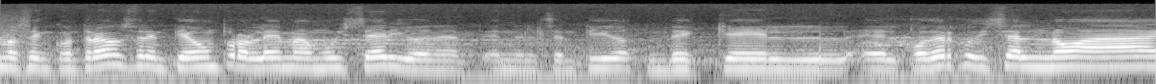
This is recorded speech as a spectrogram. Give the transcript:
Nos encontramos frente a un problema muy serio en el, en el sentido de que el, el, Poder Judicial no ha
